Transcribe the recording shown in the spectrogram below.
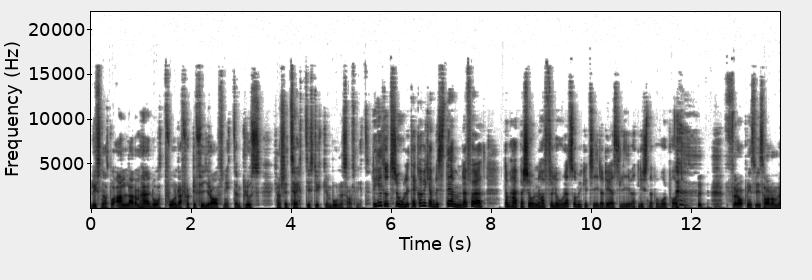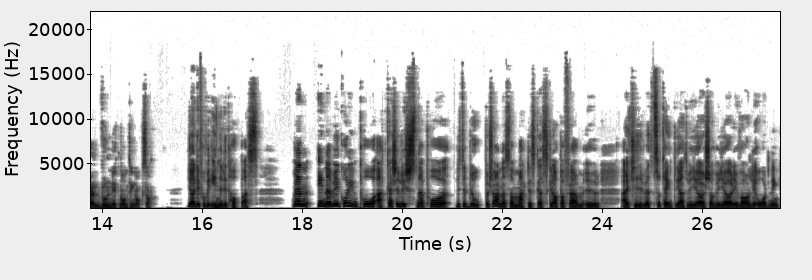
lyssnat på alla de här då 244 avsnitten plus kanske 30 stycken bonusavsnitt. Det är helt otroligt. Tänk om vi kan bli stämda för att de här personerna har förlorat så mycket tid av deras liv att lyssna på vår podd. Förhoppningsvis har de väl vunnit någonting också. Ja, det får vi innerligt hoppas. Men innan vi går in på att kanske lyssna på lite bloopers och annat som Martin ska skrapa fram ur arkivet så tänkte jag att vi gör som vi gör i vanlig ordning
